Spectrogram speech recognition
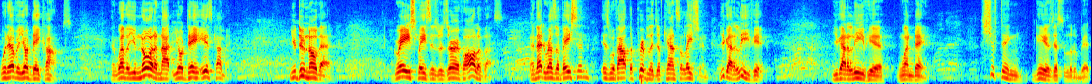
whenever your day comes. And whether you know it or not, your day is coming. You do know that. grave space is reserved for all of us. And that reservation is without the privilege of cancellation. You got to leave here. You got to leave here one day. Shifting gears just a little bit,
